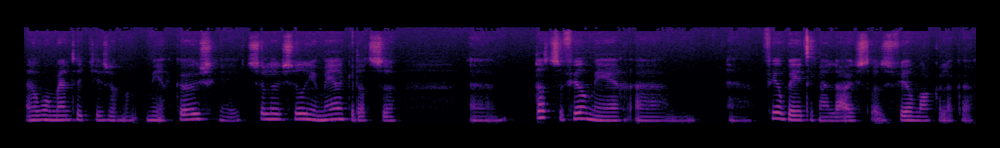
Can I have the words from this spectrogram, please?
En op het moment dat je ze meer keus geeft, zullen, zul je merken dat ze, ehm, dat ze veel meer, ehm, eh, veel beter gaan luisteren. Dus veel makkelijker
